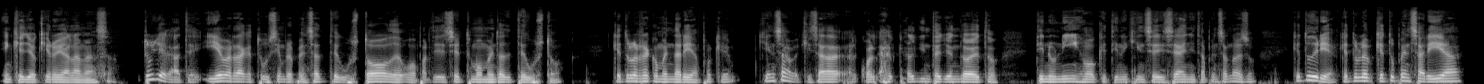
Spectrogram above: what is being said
en que yo quiero ir a la NASA. Tú llegaste, y es verdad que tú siempre pensaste, te gustó, o a partir de cierto momento te gustó. ¿Qué tú le recomendarías? Porque, quién sabe, quizá al cual, al- alguien está oyendo esto, tiene un hijo que tiene 15, 16 años y está pensando eso. ¿Qué tú dirías? ¿Qué tú, le- qué tú pensarías?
